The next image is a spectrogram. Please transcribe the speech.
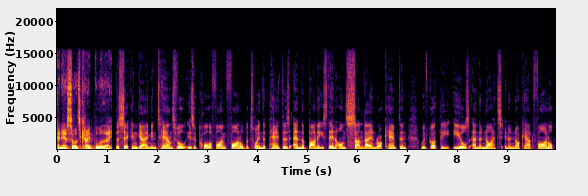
and our side's capable of that. The second game in Townsville is a qualifying final between the Panthers and the Bunnies. Then on Sunday in Rockhampton, we've got the Eels and the Knights in a knockout final.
